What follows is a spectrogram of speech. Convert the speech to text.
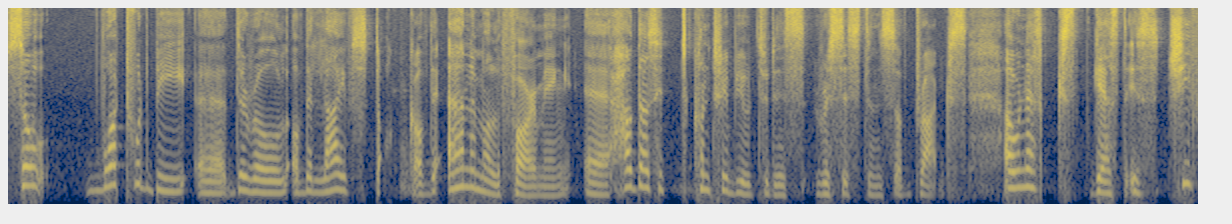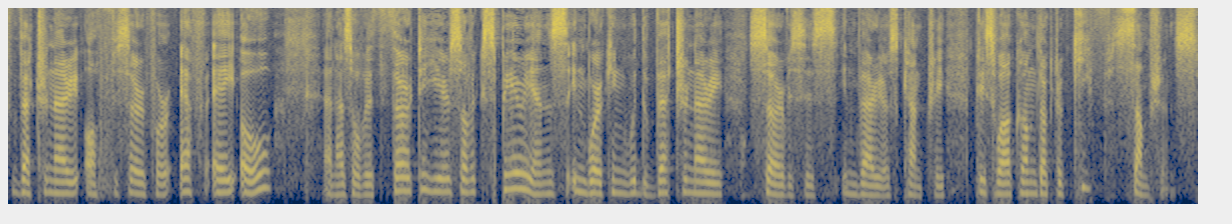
So what would be uh, the role of the livestock, of the animal farming? Uh, how does it contribute to this resistance of drugs? Our next guest is Chief Veterinary Officer for FAO and has over 30 years of experience in working with veterinary services in various countries. Please welcome Dr. Keith Sumptions.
